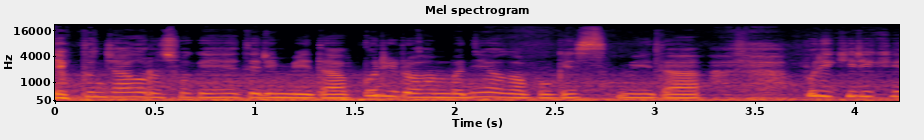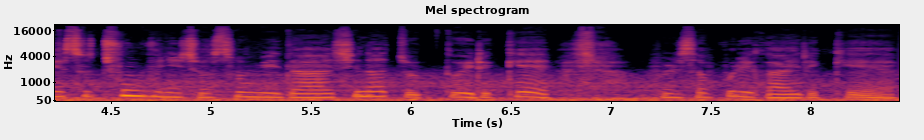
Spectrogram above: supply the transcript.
예쁜 작으로 소개해 드립니다. 뿌리로 한번 이어가 보겠습니다. 뿌리 길이 개수 충분히 좋습니다. 신화 쪽도 이렇게 벌써 뿌리가 이렇게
